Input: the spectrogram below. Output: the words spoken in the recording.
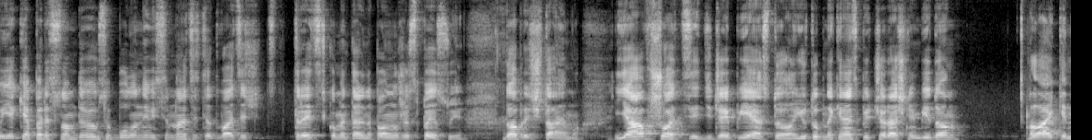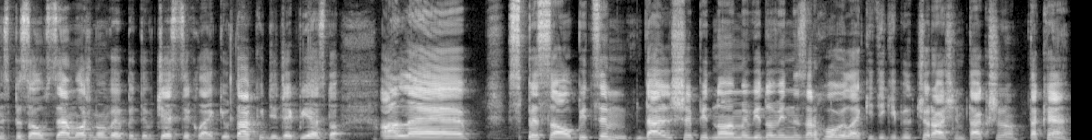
Як я перед сном дивився, було не 18, а 20. 30 коментарів, напевно, вже списує. Добре, читаємо. Я в шоці, DJ Piesto. Ютуб на кінець під вчорашнім відео. Лайки не списав, все, можемо випити в честь цих лайків. Так, DJ Piesto. Але списав під цим. Далі під новими відео він не зараховує лайки, тільки під вчорашнім. Так що таке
